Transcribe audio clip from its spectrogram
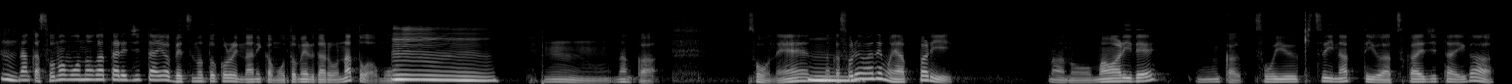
うん。なんかその物語自体は別のところに何か求めるだろうなとは思う、うーん。うん、なんかそうね、うん。なんかそれはでもやっぱりあの周りでなんかそういうきついなっていう扱い自体が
